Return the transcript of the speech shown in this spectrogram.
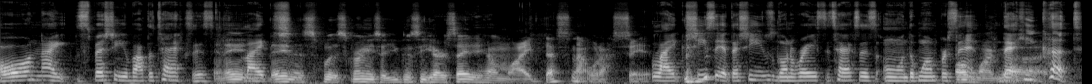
all night, especially about the taxes. and they like, they in a split screen, so you can see her say to him like, "That's not what I said." like she said that she was going to raise the taxes on the one Oh my that he cut,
